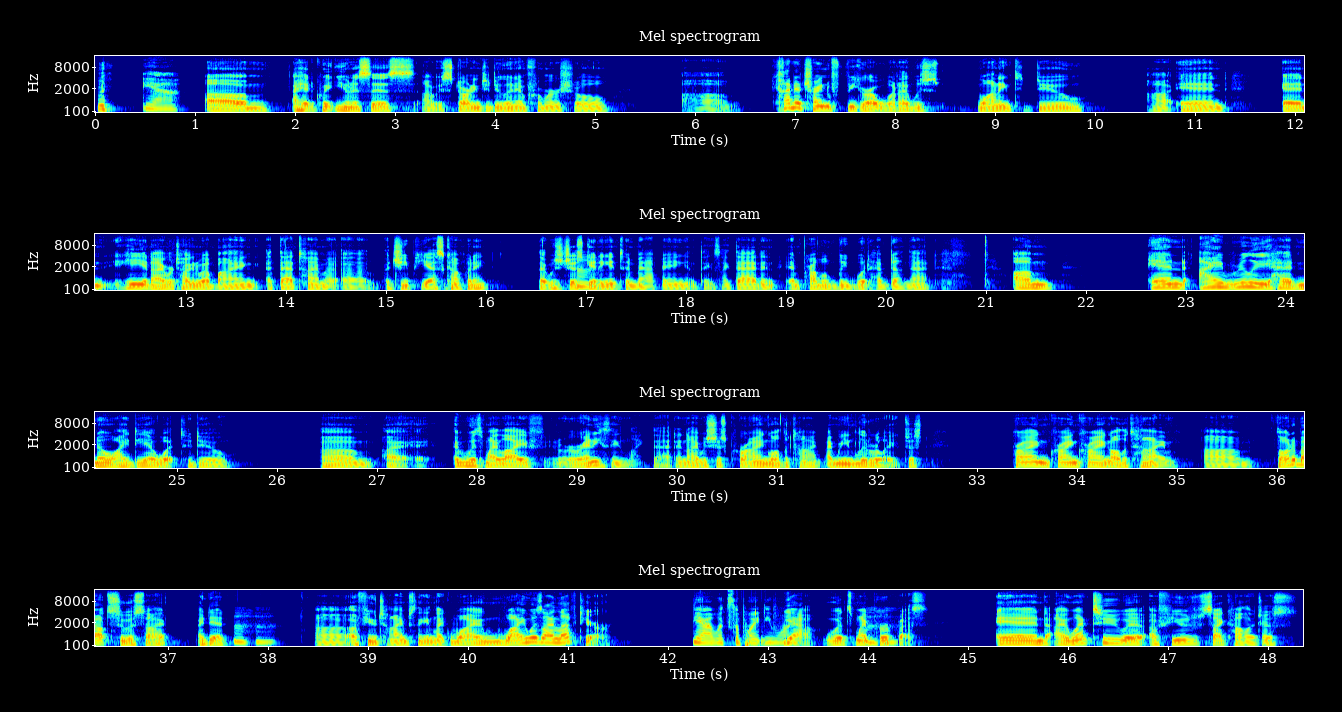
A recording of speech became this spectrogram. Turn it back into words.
yeah. Um, I had quit Unisys. I was starting to do an infomercial, um, kind of trying to figure out what I was wanting to do. Uh, and and he and I were talking about buying at that time a, a, a GPS company that was just Hmm. getting into mapping and things like that, and and probably would have done that. Um, and I really had no idea what to do. Um, I with my life or anything like that. And I was just crying all the time. I mean, literally, just crying, crying, crying all the time. Um, thought about suicide. I did hmm uh, a few times, thinking like, why, why was I left here? Yeah. What's the point anymore? Yeah, what's my Mhm. purpose? And I went to a, a few psychologists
